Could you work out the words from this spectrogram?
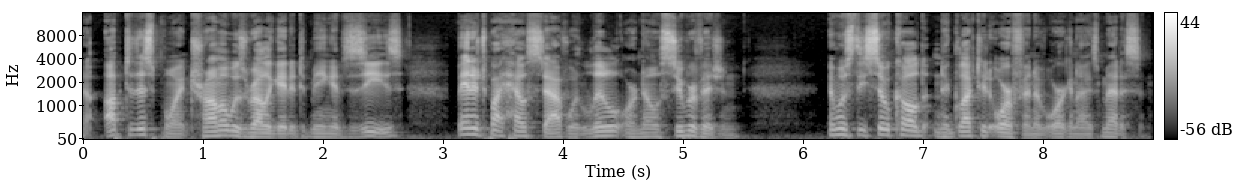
Now, up to this point, trauma was relegated to being a disease managed by house staff with little or no supervision and was the so called neglected orphan of organized medicine.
